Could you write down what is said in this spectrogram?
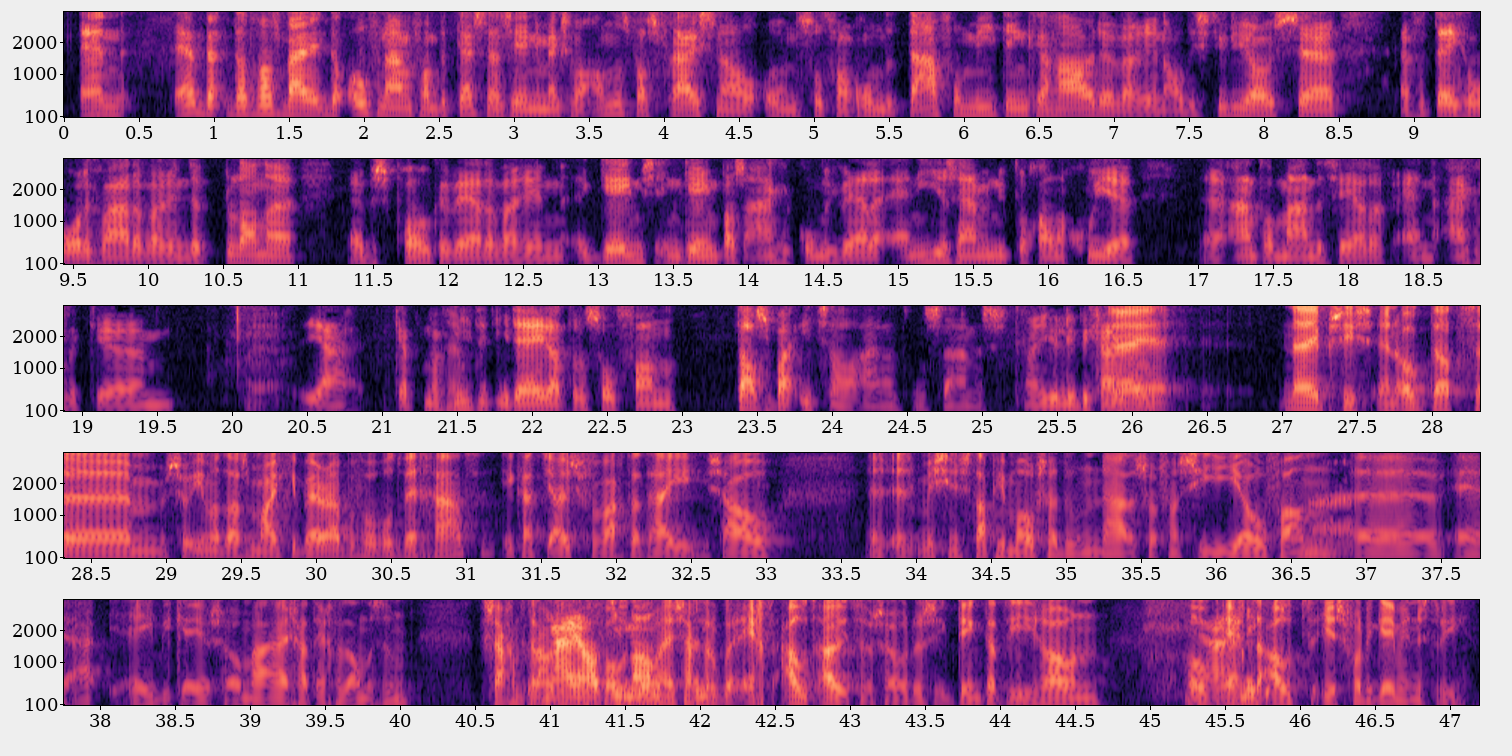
En hè, dat was bij de overname van Bethesda ZeniMax wel anders. was vrij snel een soort van ronde tafelmeeting gehouden, waarin al die studio's uh, vertegenwoordigd waren, waarin de plannen uh, besproken werden, waarin games in Game Pass aangekondigd werden. En hier zijn we nu toch al een goede uh, aantal maanden verder. En eigenlijk, um, ja, ik heb nog ja. niet het idee dat er een soort van tastbaar iets al aan het ontstaan is. Maar jullie begrijpen nee, ook. Nee, precies. En ook dat um, zo iemand als Mikey Berra bijvoorbeeld weggaat. Ik had juist verwacht dat hij zou misschien een stapje omhoog zou doen naar een soort van CEO van uh, ABK of zo. Maar hij gaat echt wat anders doen. Ik zag hem trouwens op de foto. Man... Hij zag er ook wel echt oud uit of zo. Dus ik denk dat hij gewoon ook ja, echt ik... te oud is voor de game-industrie.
